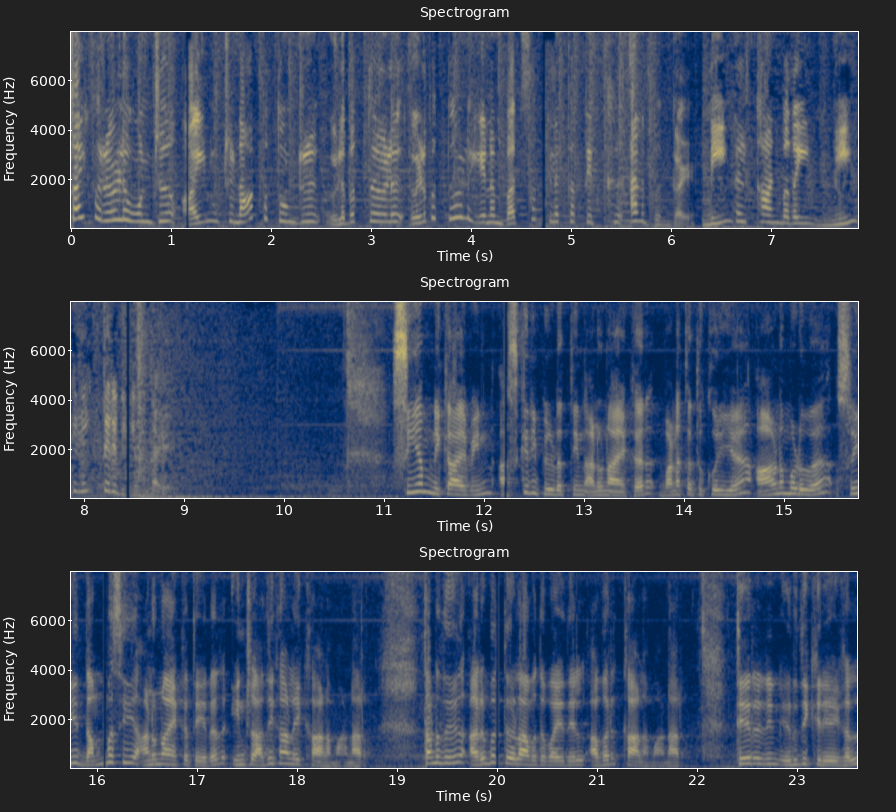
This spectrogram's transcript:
சைபர் ஏழு ஒன்று ஐநூற்று நாற்பத்தொன்று எழுபத்தேழு எழுபத்தேழு எனும் வாட்ஸ்அப் இலக்கத்திற்கு அனுப்புங்கள். நீங்கள் காண்பதை நீங்களே தெரிவியுங்கள். சிஎம் நிகாயவின் அஸ்கிரி பீடத்தின் அனுநாயக்கர் வணக்கத்துக்குரிய ஆனமடுவ ஸ்ரீ தம்மசி அனுநாயக்க தேரர் இன்று அதிகாலை காலமானார். தனது அறுபத்தேழாவது வயதில் அவர் காலமானார். தேரரின் இறுதி கிரியைகள்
